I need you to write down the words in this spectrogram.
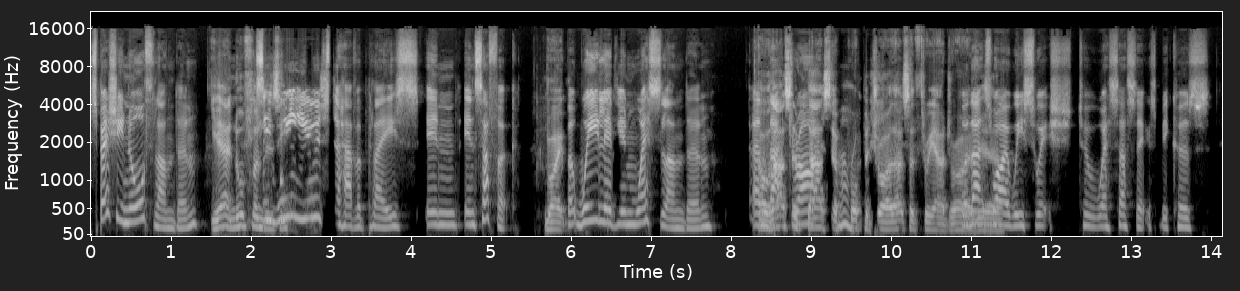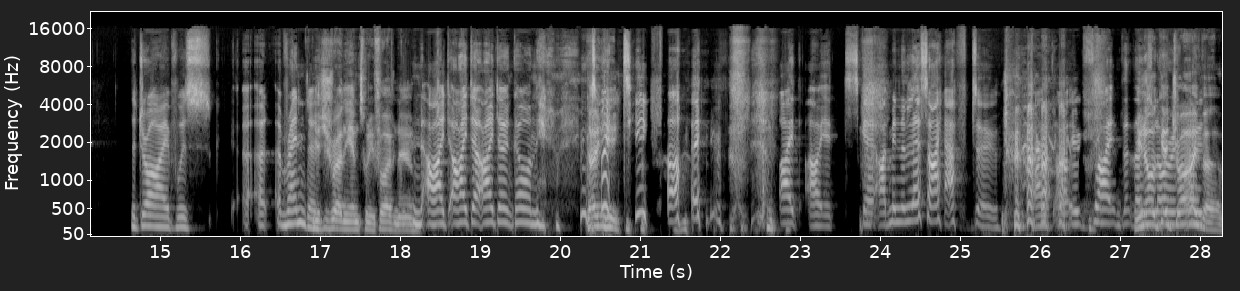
especially North London. yeah, North London, See, we used to have a place in in Suffolk, right? but we live in West London, and oh, that that's drive. a that's a oh, proper drive. That's a three-hour drive. well, that's yeah. why we switched to West Sussex because the drive was uh, uh, horrendous. you're just around the M25 now. I, I, don't, I don't go on the Don't you? M25. I, I it's scare. I mean, unless I have to. I, I, that You're not a good driver.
